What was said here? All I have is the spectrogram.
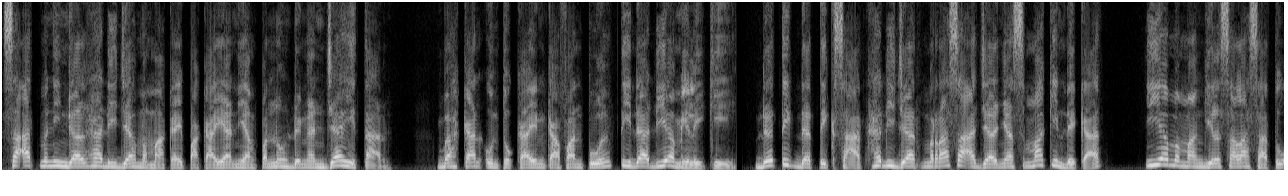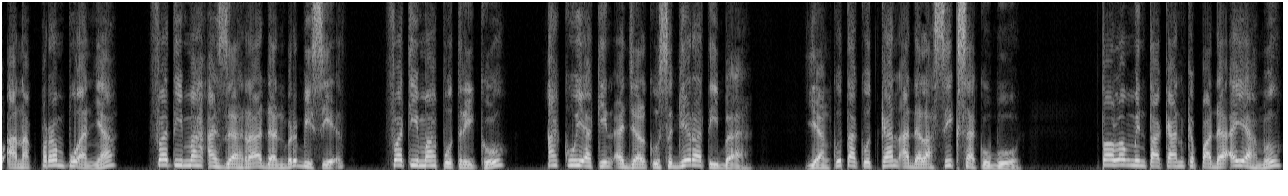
saat meninggal Hadijah memakai pakaian yang penuh dengan jahitan. Bahkan untuk kain kafan pun tidak dia miliki. Detik-detik saat Hadijah merasa ajalnya semakin dekat, ia memanggil salah satu anak perempuannya, Fatimah Az-Zahra dan berbisik, Fatimah putriku, aku yakin ajalku segera tiba. Yang kutakutkan adalah siksa kubur. Tolong mintakan kepada ayahmu,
